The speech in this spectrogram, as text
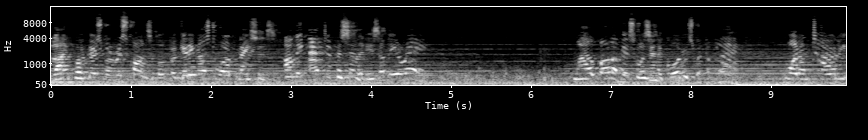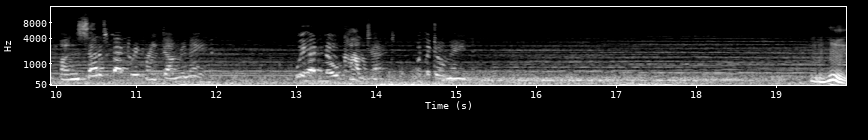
Lifeworkers were responsible for getting us to our places on the active facilities of the array. While all of this was in accordance with the plan, one entirely unsatisfactory breakdown remained. We had no contact with the domain. Hmm.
